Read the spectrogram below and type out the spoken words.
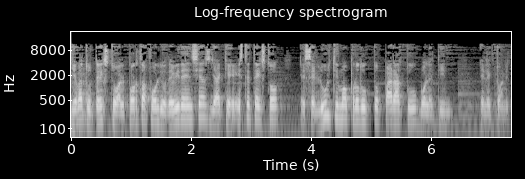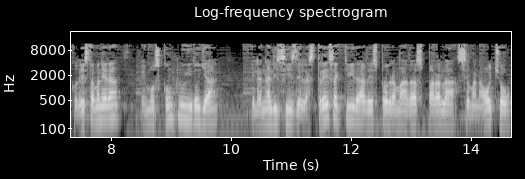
Lleva tu texto al portafolio de evidencias ya que este texto es el último producto para tu boletín electrónico. De esta manera hemos concluido ya el análisis de las tres actividades programadas para la semana 8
